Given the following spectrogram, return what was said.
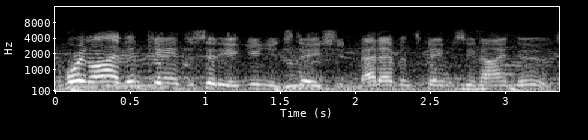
Reporting live in Kansas City at Union Station, Matt Evans, KMBC 9 News.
